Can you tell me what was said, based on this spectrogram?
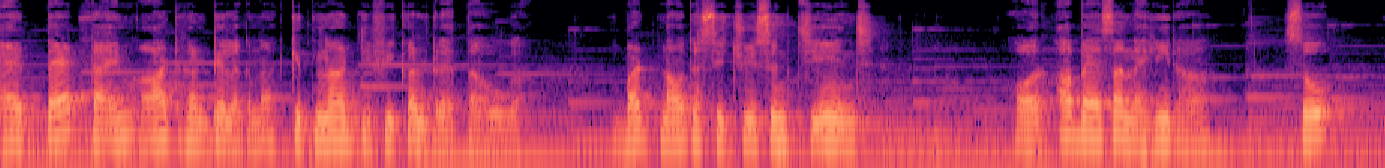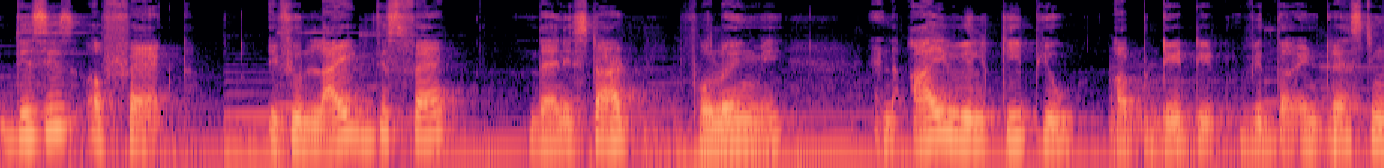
एट दैट टाइम आठ घंटे लगना कितना डिफ़िकल्ट रहता होगा। But now the situation change और अब ऐसा नहीं रहा। So this is a fact if you like this fact then start following me and I will keep you updated with the interesting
